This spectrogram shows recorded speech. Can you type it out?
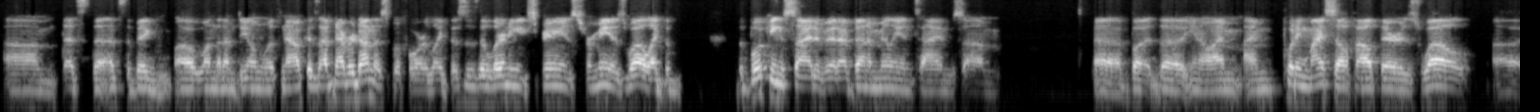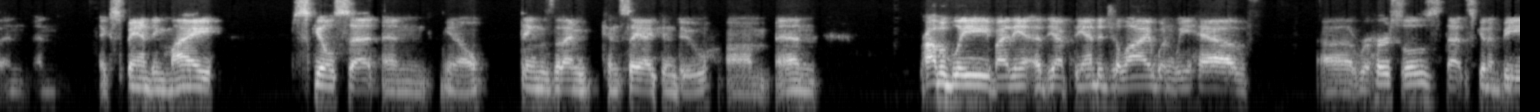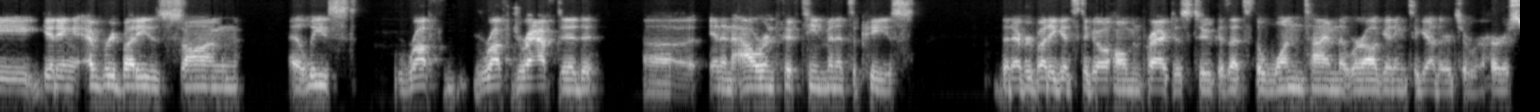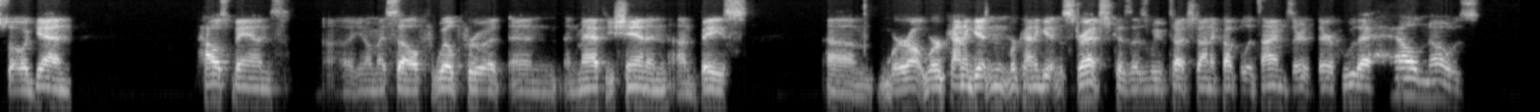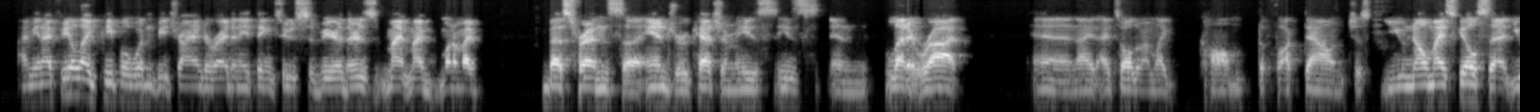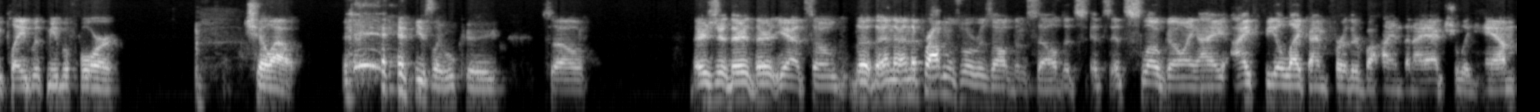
um that's the that's the big uh, one that i'm dealing with now because i've never done this before. Like this is the learning experience for me as well. Like the the booking side of it i've done a million times um uh but the you know i'm i'm putting myself out there as well uh and and expanding my skill set and you know things that i can say i can do. Um and probably by the the, at the end of july when we have uh, rehearsals. That's going to be getting everybody's song at least rough rough drafted uh, in an hour and 15 minutes apiece that everybody gets to go home and practice to because that's the one time that we're all getting together to rehearse. So again, house bands, uh, you know, myself, Will Pruitt, and and Matthew Shannon on bass um, we're all, we're kind of getting we're kind of getting stretched because as we've touched on a couple of times, they're they're who the hell knows. I mean, I feel like people wouldn't be trying to write anything too severe. There's my my one of my best friends, uh, Andrew Ketchum. He's he's in Let It Rot, and I, I told him I'm like, calm the fuck down. Just you know my skill set. You played with me before. Chill out. and he's like, okay. So there's your there there yeah so the, the and, the and the problems will resolve themselves. It's it's it's slow going. I i feel like i'm further behind than i actually am.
